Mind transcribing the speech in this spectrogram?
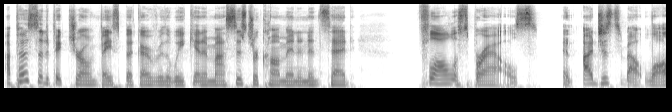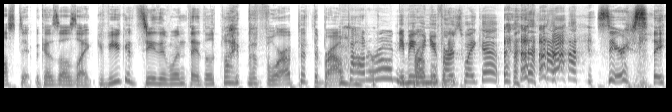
I posted a picture on Facebook over the weekend and my sister commented and said, flawless brows. And I just about lost it because I was like, if you could see them what they look like before I put the brow uh-huh. powder on, You mean when you first wake up? Seriously,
